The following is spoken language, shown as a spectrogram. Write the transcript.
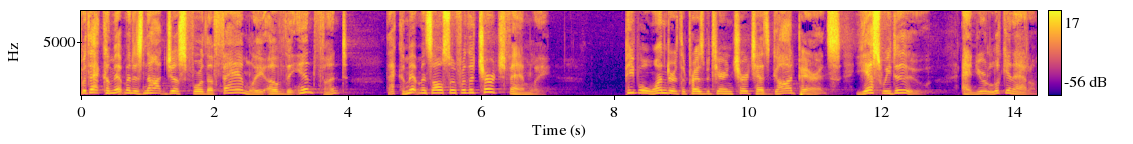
but that commitment is not just for the family of the infant, that commitment's also for the church family. People wonder if the Presbyterian Church has godparents. Yes, we do. And you're looking at them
